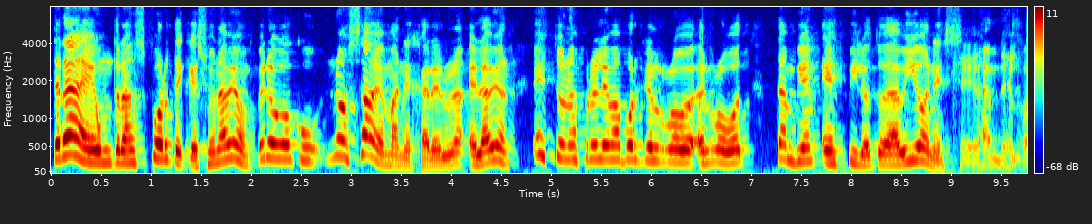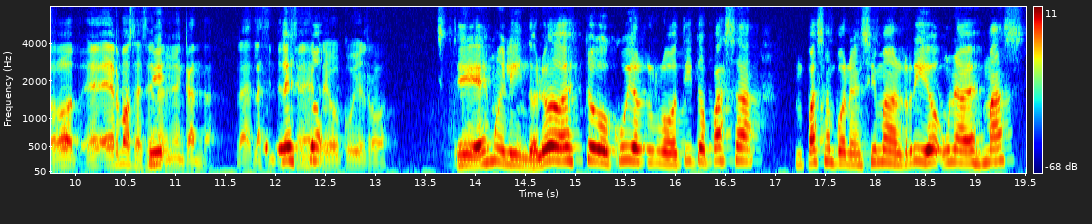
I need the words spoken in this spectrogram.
trae un transporte que es un avión, pero Goku no sabe manejar el, el avión. Esto no es problema porque el, ro- el robot también es piloto de aviones. Qué grande el robot. Eh, hermosa escena, Sí. a mí me encanta. La- las interacciones Esto- entre Goku y el robot. Sí, es muy lindo. Luego de esto, Goku y el robotito pasa, pasan por encima del río una vez más.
